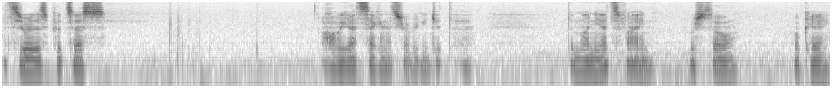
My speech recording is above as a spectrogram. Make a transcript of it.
Let's see where this puts us. Oh, we got second. That's right. We didn't get the the money. That's fine. We're still okay.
